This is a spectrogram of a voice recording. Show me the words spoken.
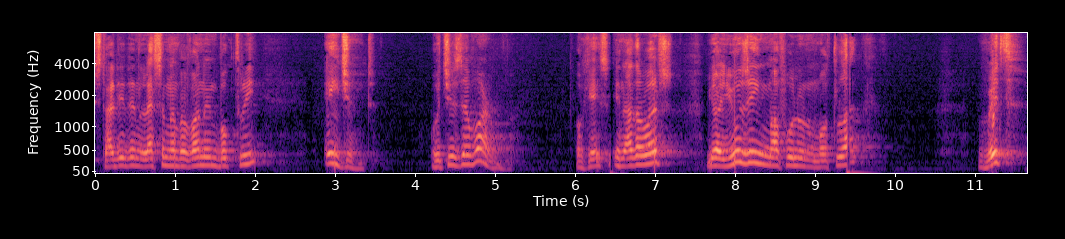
studied in lesson number one in book three, agent, which is a verb. Okay, so in other words, you are using mafulun mutlaq with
